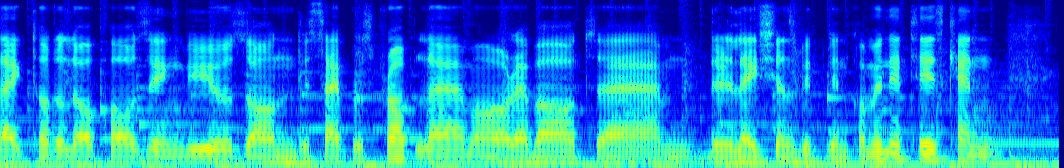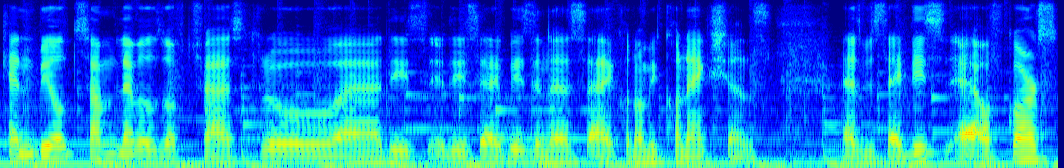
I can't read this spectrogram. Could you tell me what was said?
like totally opposing views on the Cyprus problem or about um, the relations between communities can can build some levels of trust through uh, these these uh, business uh, economic connections. As we say this uh, of course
